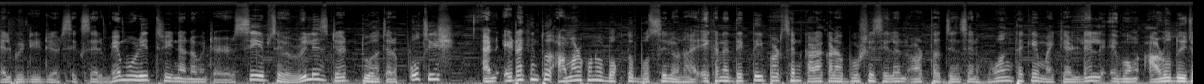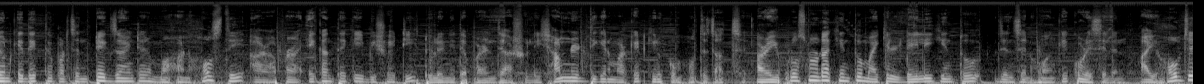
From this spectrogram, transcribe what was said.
এলপিডি ডিআর সিক্সের মেমোরি থ্রি ন্যানোমিটারের সিপস রিলিজ ডেট দু হাজার পঁচিশ। অ্যান্ড এটা কিন্তু আমার কোনো বক্তব্য ছিল না। এখানে দেখতেই পারছেন কারা কারা বসেছিলেন, অর্থাৎ জেনসেন হুয়াং থেকে মাইকেল ডেল এবং আরও দুইজনকে দেখতে পাচ্ছেন টেক জয়েন্টের মহান হস্তি আর আপনারা এখান থেকেই বিষয়টি তুলে নিতে পারেন যে আসলে সামনের দিকের মার্কেট কীরকম হতে যাচ্ছে। আর এই প্রশ্নটা কিন্তু মাইকেল ডেলি কিন্তু জেনসেন হুয়াংকে করেছিলেন। আই হোপ যে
